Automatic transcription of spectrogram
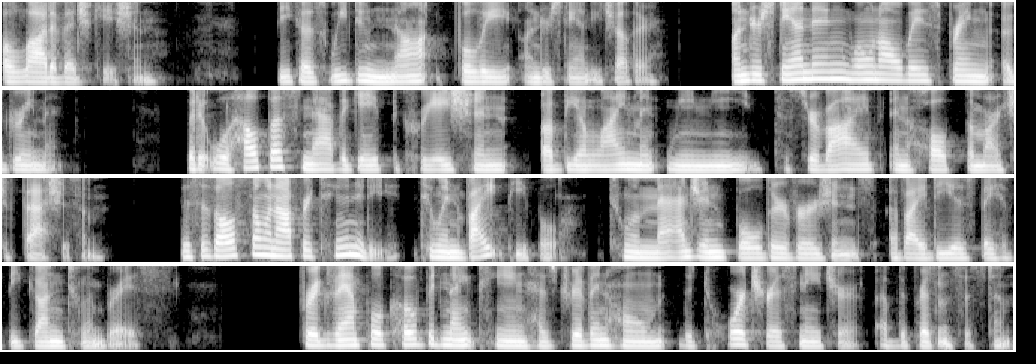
a lot of education because we do not fully understand each other. Understanding won't always bring agreement, but it will help us navigate the creation of the alignment we need to survive and halt the march of fascism. This is also an opportunity to invite people to imagine bolder versions of ideas they have begun to embrace. For example, COVID 19 has driven home the torturous nature of the prison system,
